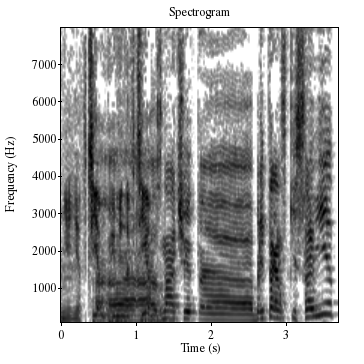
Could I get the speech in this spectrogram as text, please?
Не, не в тему, а, именно в тему. Значит, британский совет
